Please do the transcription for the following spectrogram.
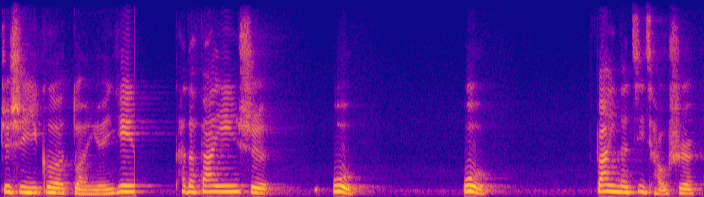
这是一个短元音，它的发音是，wu，wu，。发音的技巧是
